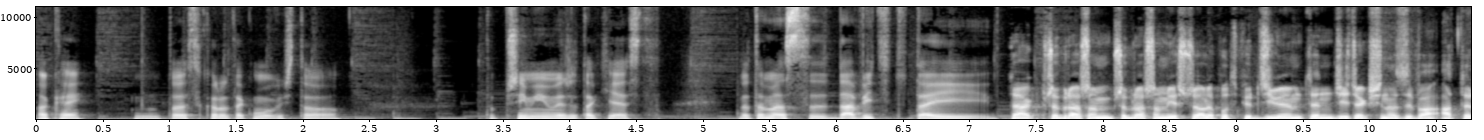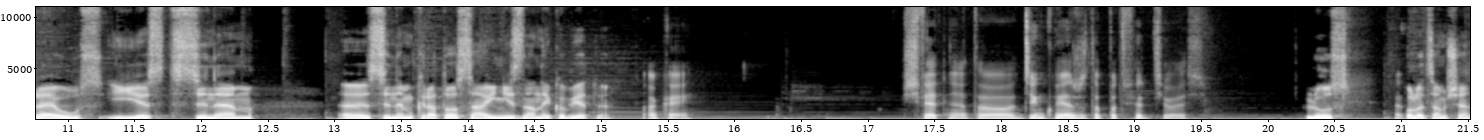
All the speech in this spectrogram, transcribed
Okej. Okay. No to skoro tak mówisz, to, to przyjmijmy, że tak jest. Natomiast Dawid tutaj. Tak, przepraszam, przepraszam jeszcze, ale potwierdziłem, ten dzieciak się nazywa Atreus i jest synem e, synem Kratosa i nieznanej kobiety. Okej. Okay. Świetnie, to dziękuję, że to potwierdziłeś. Luz, polecam się.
